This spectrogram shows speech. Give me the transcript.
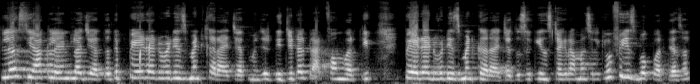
प्लस या क्लायंटला जे आहे ते पेड ऍडव्हर्टिजमेंट करायचे आहेत. म्हणजे डिजिटल प्लॅटफॉर्मवरती पेड ऍडव्हर्टिजमेंट करायचे जसं की इंस्टाग्राम असेल किंवा फेसबुकवरती असेल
